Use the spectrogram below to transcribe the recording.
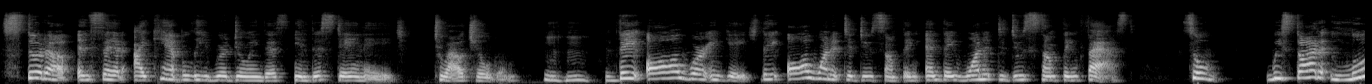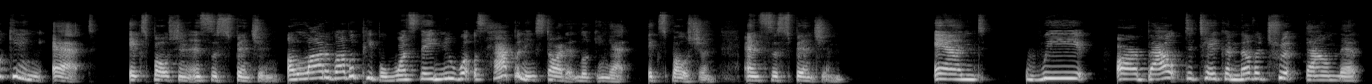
stood up and said, I can't believe we're doing this in this day and age to our children. Mm-hmm. They all were engaged. They all wanted to do something and they wanted to do something fast. So we started looking at expulsion and suspension. A lot of other people, once they knew what was happening, started looking at expulsion and suspension. And we are about to take another trip down that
